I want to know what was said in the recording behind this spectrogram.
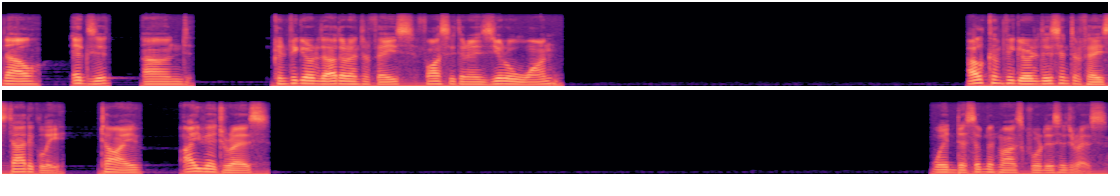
Now, exit and configure the other interface, fast Ethernet 01 I'll configure this interface statically. Type IP address with the subnet mask for this address.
